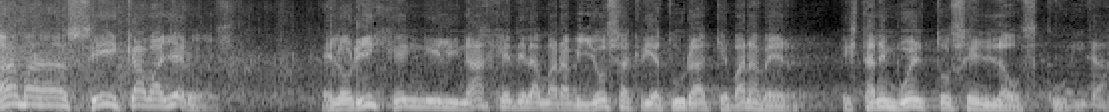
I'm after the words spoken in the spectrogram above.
Damas y caballeros, el origen y linaje de la maravillosa criatura que van a ver están envueltos en la oscuridad.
